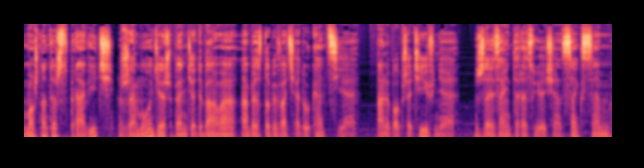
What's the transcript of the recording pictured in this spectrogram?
Można też sprawić, że młodzież będzie dbała, aby zdobywać edukację, albo przeciwnie, że zainteresuje się seksem,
